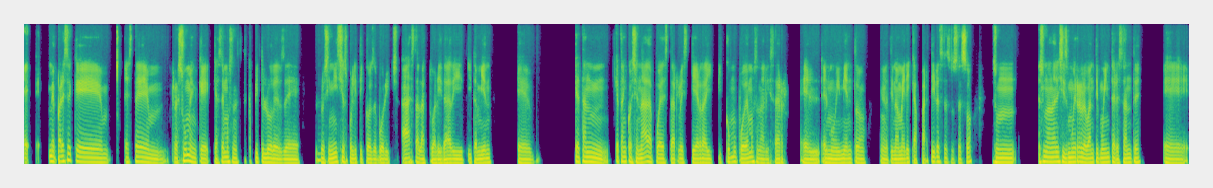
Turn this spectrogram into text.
eh, me parece que este mm, resumen que, que, hacemos en este capítulo desde los inicios políticos de Boric hasta la actualidad y, también eh, qué, tan, qué tan cohesionada puede estar la izquierda y, cómo podemos analizar el, el, movimiento en Latinoamérica a partir de ese suceso. Es un, es un análisis muy relevante y muy interesante, eh,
